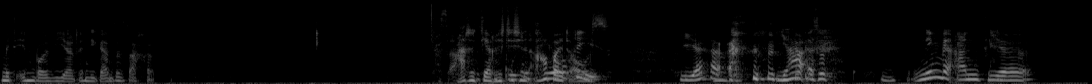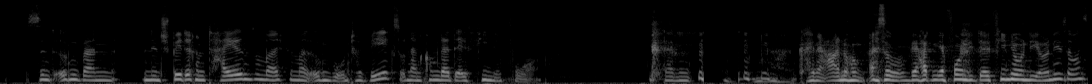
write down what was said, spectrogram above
mit involviert in die ganze Sache. Das artet ja richtig in Arbeit aus. Ja. Ja, also nehmen wir an, wir sind irgendwann in den späteren Teilen zum Beispiel mal irgendwo unterwegs und dann kommen da Delfine vor. Dann keine Ahnung. Also wir hatten ja vorhin die Delfine und die Onisons.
